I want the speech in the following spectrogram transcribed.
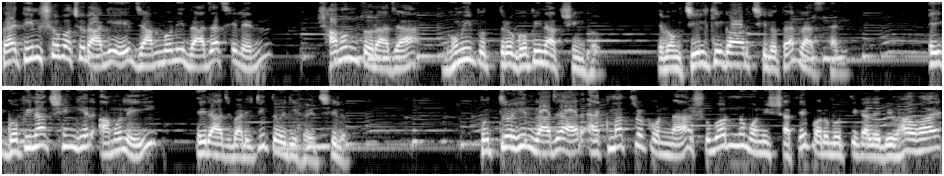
প্রায় তিনশো বছর আগে জামবনির রাজা ছিলেন সামন্ত রাজা ভূমিপুত্র গোপীনাথ সিংহ এবং চিল্কিগড় ছিল তার রাজধানী। এই গোপীনাথ সিংহের আমলেই এই রাজবাড়িটি তৈরি হয়েছিল। পুত্রহীন রাজার একমাত্র কন্যা সুবর্ণমণির সাথে পরবর্তীকালে বিবাহ হয়।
